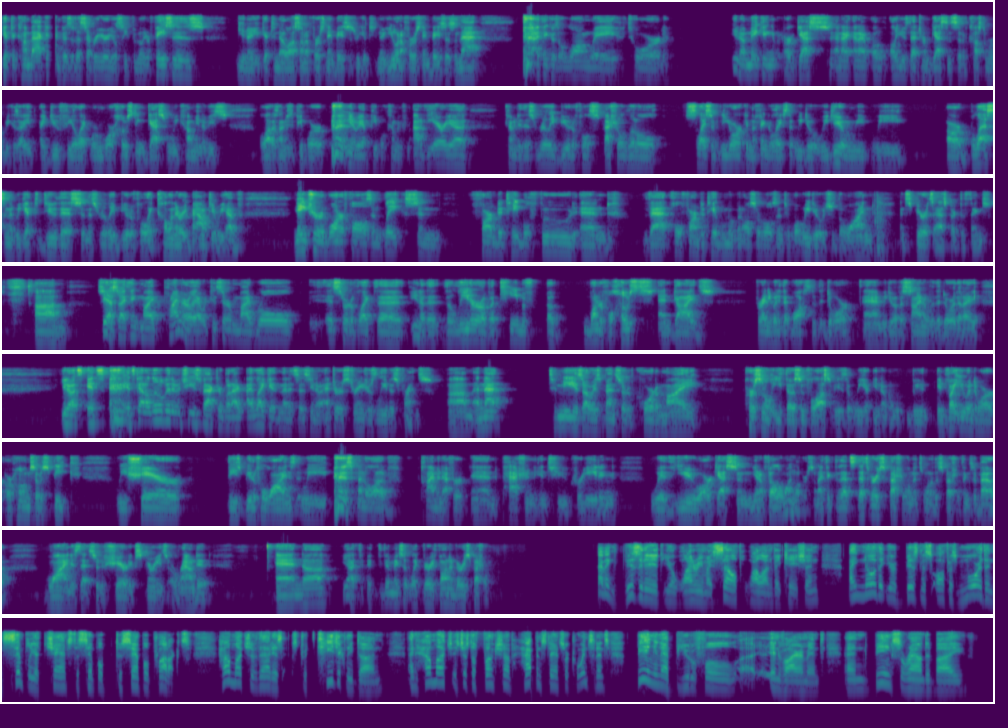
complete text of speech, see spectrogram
get to come back and visit us every year, you'll see familiar faces. You know, you get to know us on a first name basis. We get to know you on a first name basis, and that I think goes a long way toward you know, making our guests, and I and I, will I'll use that term guest instead of customer because I I do feel like we're more hosting guests when we come. You know, these a lot of times people are, you know, we have people coming from out of the area, coming to this really beautiful, special little slice of New York in the Finger Lakes that we do what we do, and we we are blessed in that we get to do this in this really beautiful like culinary bounty. We have nature and waterfalls and lakes and farm to table food and that whole farm to table movement also rolls into what we do, which is the wine and spirits aspect of things. Um, so yeah, so I think my primarily I would consider my role as sort of like the you know the the leader of a team of, of wonderful hosts and guides for anybody that walks through the door. And we do have a sign over the door that I you know, it's it's it's got a little bit of a cheese factor, but I, I like it. And then it says, you know, enter as strangers, leave as friends. Um, and that to me has always been sort of core to my personal ethos and philosophy is that we, you know, we invite you into our, our home, so to speak. We share these beautiful wines that we spend a lot of time and effort and passion into creating with you, our guests, and you know, fellow wine lovers. And I think that that's that's very special, and it's one of the special things about wine is that sort of shared experience around it. And uh, yeah, it, it makes it like very fun and very special. Having visited your winery myself while on vacation, I know that your business offers more than simply a chance to simple to sample products. How much of that is strategically done and how much is just a function of happenstance or coincidence being in that beautiful uh, environment and being surrounded by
